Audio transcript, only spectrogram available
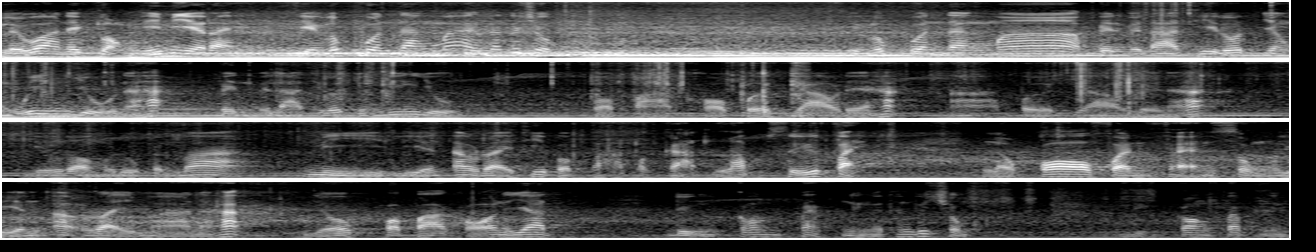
เลยว่าในกล่องนี้มีอะไร เสียงรบกวนดังมากท่านผู้ชม เสียงรบกวนดังมาก เป็นเวลาที่รถยังวิ่งอยู่นะฮะ เป็นเวลาที่รถยังวิ่งอยู่ปอปาขอเปิดยาวเลยฮะ อ่า เปิดยาวเลยนะฮะ เดี๋ยวเรามาดูกันว่ามีเหรียญอะไรที่ปอปาประกาศรับซื้อไป แล้วก็แฟนๆส่งเหรียญอะไรมานะฮะ เดี๋ยวปอปาขออนุญาตดึงกล้องแป๊บหนึ่งนะท่านผู้ชม ดึงกล้องแป๊บหนึ่ง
